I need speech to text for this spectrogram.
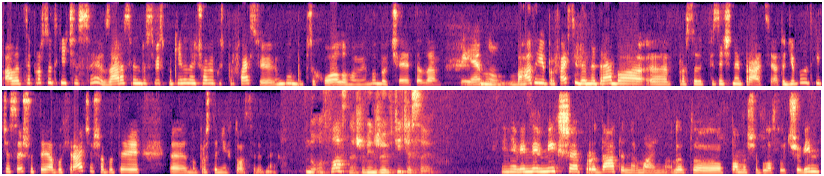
але це просто такі часи. Зараз він би собі спокійно знайшов якусь професію. Він був би психологом, він був би вчителем. Ну, багато є професій, де не треба е, просто фізичної праці. А тоді були такі часи, що ти або хірачиш, або ти е, ну, просто ніхто серед них. Ну, от власне, що він жив в ті часи. Ні, він не міг ще продати нормально. Тобто в тому, що була суть, що він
